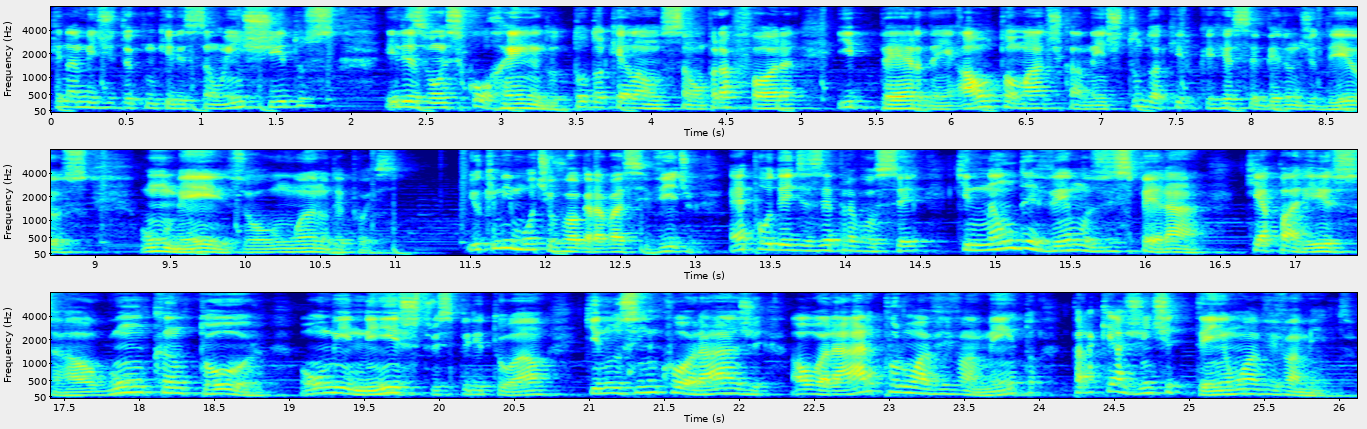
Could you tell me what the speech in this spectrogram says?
que na medida com que eles são enchidos, eles vão escorrendo toda aquela unção para fora e perdem automaticamente tudo aquilo que receberam de Deus um mês ou um ano depois. E o que me motivou a gravar esse vídeo é poder dizer para você que não devemos esperar que apareça algum cantor ou ministro espiritual que nos encoraje a orar por um avivamento para que a gente tenha um avivamento.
